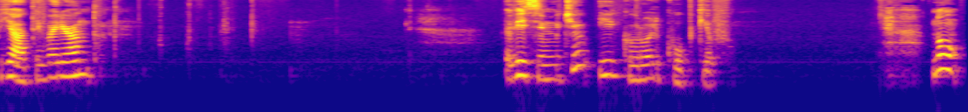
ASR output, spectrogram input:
П'ятий варіант. Вісім мечів і король кубків. Ну,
